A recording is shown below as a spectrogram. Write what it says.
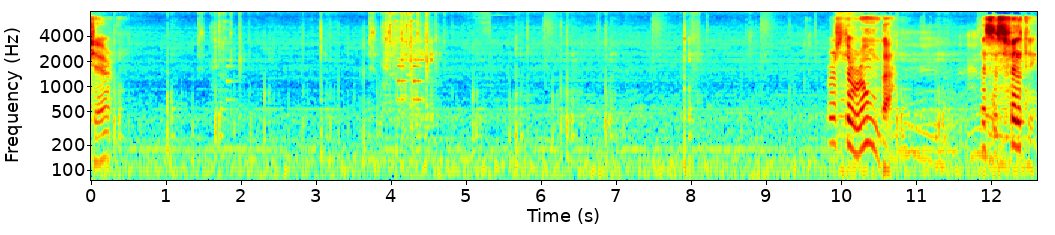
Chair. Where's the Roomba? This is filthy.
